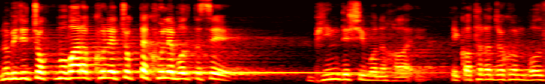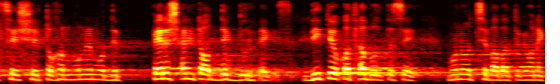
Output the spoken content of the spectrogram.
নবীজি চোখ মোবারক খুলে, চোখটা খুলে বলতেছে, ভিন দেশি মনে হয়। এই কথাটা যখন বলছে, সে তখন মনের মধ্যে পেরেশানিটা অর্ধেক দূর হয়ে গেছে। দ্বিতীয় কথা বলতেছে, মনে হচ্ছে, বাবা, তুমি অনেক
